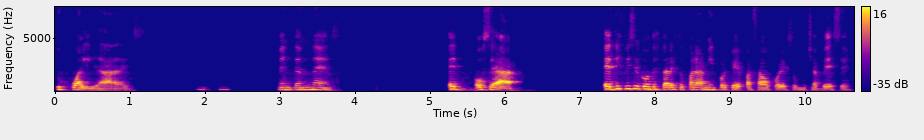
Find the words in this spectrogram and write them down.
tus cualidades. ¿Me entendés? o sea, es difícil contestar esto para mí porque he pasado por eso muchas veces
